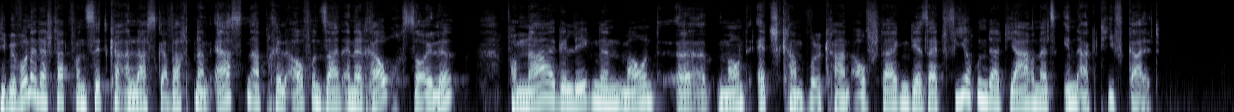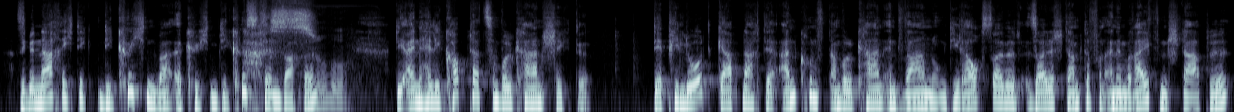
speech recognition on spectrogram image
Die Bewohner der Stadt von Sitka, Alaska, wachten am 1. April auf und sahen eine Rauchsäule vom nahegelegenen Mount, äh, Mount Edgecamp Vulkan aufsteigen, der seit 400 Jahren als inaktiv galt. Sie benachrichtigten die Küchenwa äh, Küchen, die Küstenwache, so. die einen Helikopter zum Vulkan schickte. Der Pilot gab nach der Ankunft am Vulkan Entwarnung. Die Rauchsäule Säule stammte von einem Reifenstapel,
